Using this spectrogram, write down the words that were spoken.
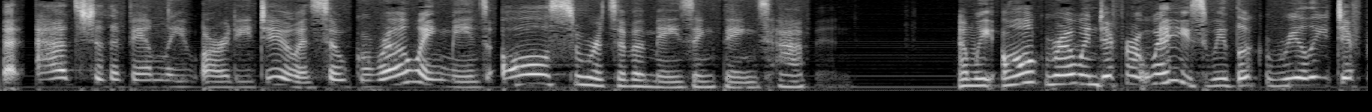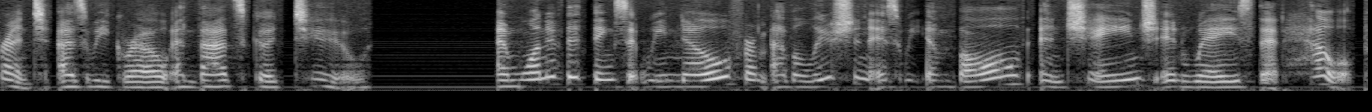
that adds to the family you already do. And so growing means all sorts of amazing things happen. And we all grow in different ways. We look really different as we grow, and that's good too. And one of the things that we know from evolution is we evolve and change in ways that help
